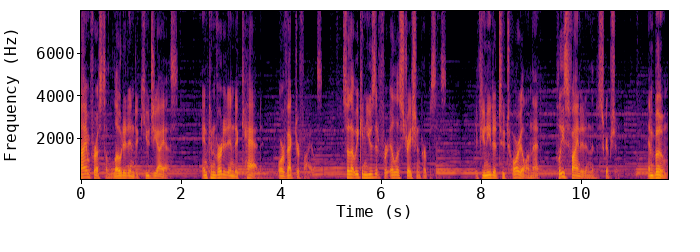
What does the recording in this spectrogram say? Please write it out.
Time for us to load it into QGIS and convert it into CAD or vector files so that we can use it for illustration purposes. If you need a tutorial on that, please find it in the description. And boom,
